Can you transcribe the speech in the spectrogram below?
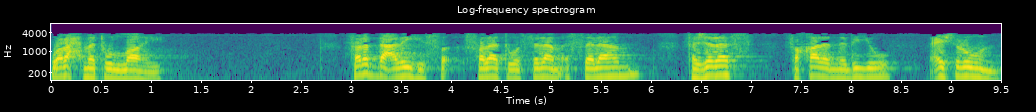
ورحمة الله. فرد عليه الصلاة والسلام السلام فجلس فقال النبي عشرون.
